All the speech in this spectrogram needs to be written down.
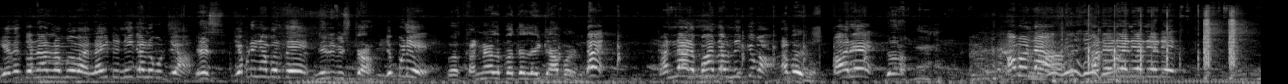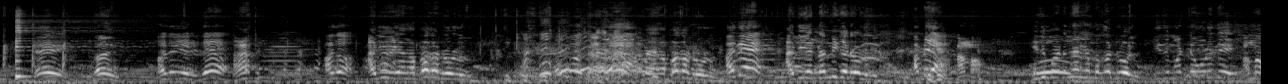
எதை சொன்னாலும் நம்புவேன். லைட் நீ கண்டுபிடிச்சியா? எஸ் எப்படி நம்புறது? நிரூபிச்சிட்டா எப்படி? கண்ணால பார்த்தா லைட் ஆஃப் ஆயிடும் கண்ணால பார்த்தா நிக்குமா? பாரு. ஆமாண்டா. அடே அடே அடே அடே ஏய் ஏய், அது ஏறுது ஆ? அதோ. அது எங்க அப்பா கண்ட்ரோல் இருக்கு அப்ப எங்க அப்பா கண்ட்ரோல் இருக்கு அது அது என் நம்பி கண்ட்ரோல் இருக்கு அப்படியா? ஆமா. இது மட்டும் தான் நம்ம கண்ட்ரோல் இது மட்டும் உழுது. ஆமா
